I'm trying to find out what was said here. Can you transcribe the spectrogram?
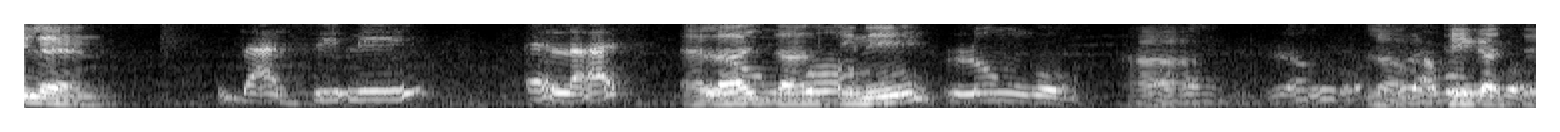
দিলেন দারচিনি এলাচ এলাচ, দারচিনি। লবঙ্গ হ্যাঁ লবঙ্গ। ঠিক আছে।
